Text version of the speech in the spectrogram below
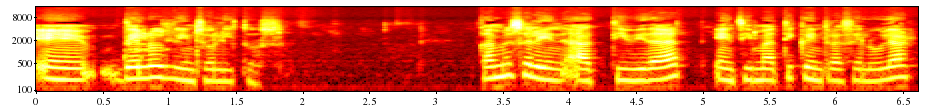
Eh, de los linsolitos. Cambios en la actividad enzimática intracelular,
